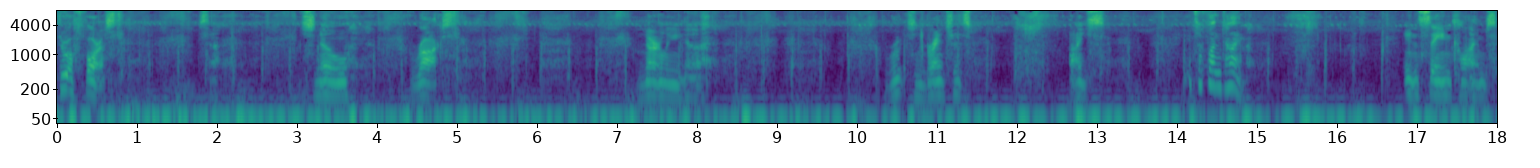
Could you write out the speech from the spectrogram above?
through a forest. So, snow, rocks, gnarly uh, roots and branches, ice. It's a fun time. Insane climbs.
